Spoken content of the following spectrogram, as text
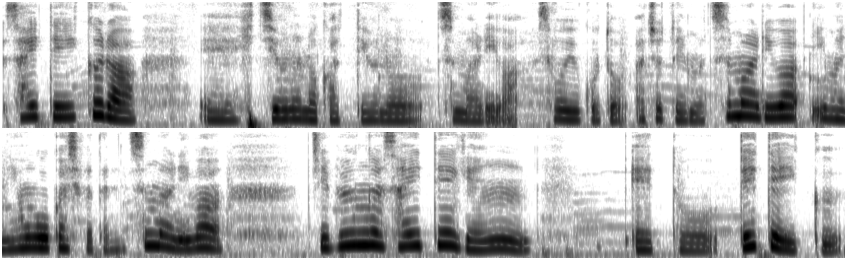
最低いくらえー、必要なのかっていうのをつまりはそういうことあちょっと今つまりは今日本語おかしかったね。つまりは自分が最低限、えーと、出ていく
